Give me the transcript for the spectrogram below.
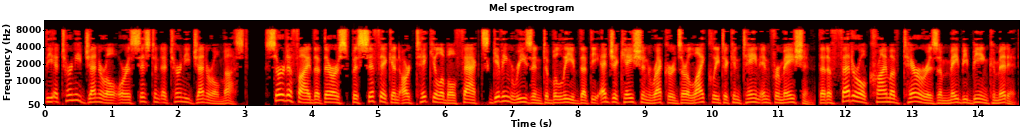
The Attorney General or Assistant Attorney General must certify that there are specific and articulable facts giving reason to believe that the education records are likely to contain information that a federal crime of terrorism may be being committed.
